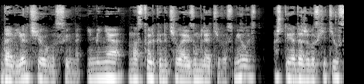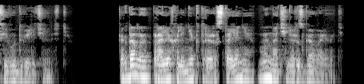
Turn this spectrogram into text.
доверчивого сына, и меня настолько начала изумлять его смелость, что я даже восхитился его доверительностью. Когда мы проехали некоторое расстояние, мы начали разговаривать.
